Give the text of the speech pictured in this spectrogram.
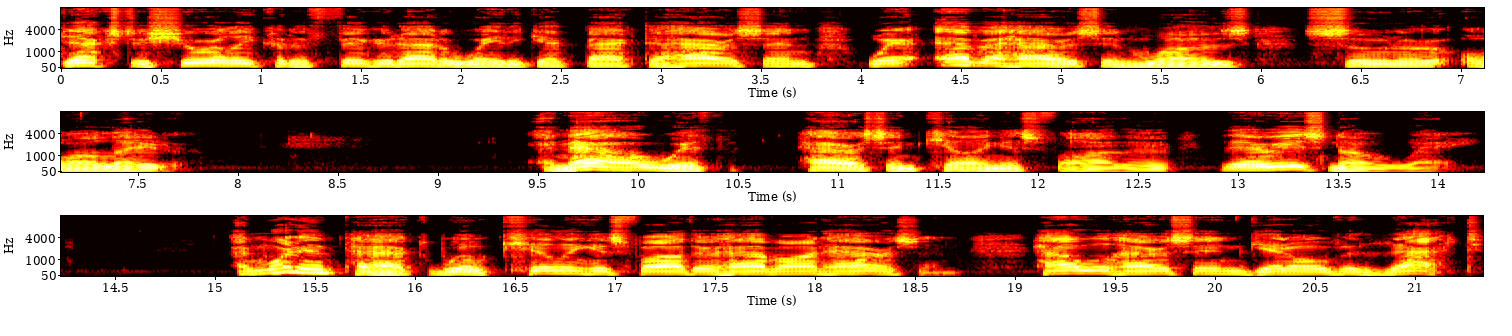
Dexter surely could have figured out a way to get back to Harrison wherever Harrison was sooner or later. And now, with Harrison killing his father, there is no way. And what impact will killing his father have on Harrison? How will Harrison get over that?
